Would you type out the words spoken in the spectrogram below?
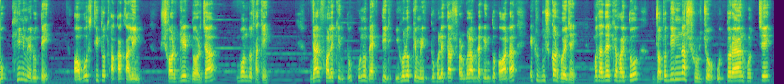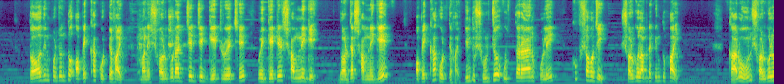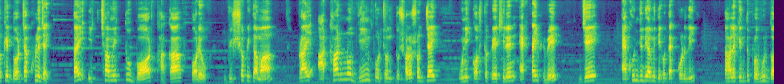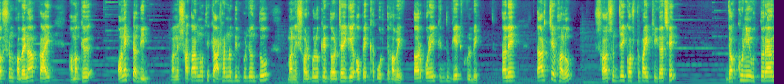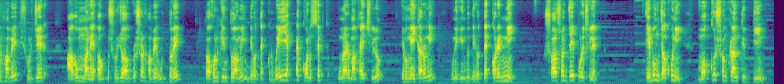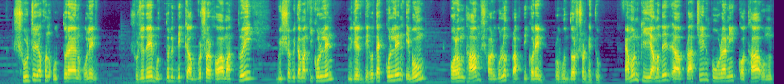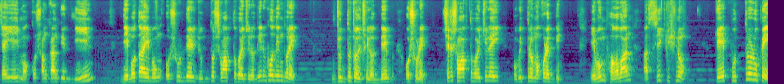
দক্ষিণ মেরুতে অবস্থিত থাকাকালীন স্বর্গের দরজা বন্ধ থাকে। যার ফলে কিন্তু কোনো ব্যক্তির ইহলোকে মৃত্যু হলে তার স্বর্গলাভটা কিন্তু হওয়াটা একটু দুষ্কর হয়ে যায় বা তাদেরকে হয়তো যতদিন না সূর্য উত্তরায়ণ হচ্ছে, ততদিন পর্যন্ত অপেক্ষা করতে হয়। মানে স্বর্গরাজ্যের যে গেট রয়েছে, ওই গেটের সামনে গিয়ে, দরজার সামনে গিয়ে অপেক্ষা করতে হয়। কিন্তু সূর্য উত্তরায়ণ হলে খুব সহজেই স্বর্গলাভটা কিন্তু হয়। কারণ স্বর্গলোকের দরজা খুলে যায়। তাই ইচ্ছা মৃত্যু বর থাকার পরেও বিশ্বপিতামা প্রায় আঠান্ন দিন পর্যন্ত সরসজ্জায় উনি কষ্ট পেয়েছিলেন একটাই ভেবে যে, এখন যদি আমি দেহত্যাগ করে দিই, তাহলে কিন্তু প্রভুর দর্শন হবে না। প্রায় আমাকে অনেকটা দিন মানে সাতান্ন থেকে আঠান্ন দিন পর্যন্ত মানে স্বর্গলোকের দরজায় গিয়ে অপেক্ষা করতে হবে। তারপরেই কিন্তু গেট খুলবে। তাহলে তার চেয়ে ভালো সরসজ্জায় কষ্ট পাই, ঠিক আছে। যখনই উত্তরায়ণ হবে, সূর্যের আগম মানে সূর্য অগ্রসর হবে উত্তরে, তখন কিন্তু আমি দেহত্যাগ করব। এই একটা কনসেপ্ট উনার মাথায় ছিল এবং এই কারণেই উনি কিন্তু দেহত্যাগ করেননি। সশয্যায় পড়েছিলেন। এবং যখনই মকর সংক্রান্তির দিন, সূর্য যখন উত্তরায়ণ হলেন, সূর্যদেব উত্তরের দিকে অগ্রসর হওয়া মাত্রই বিশ্বপিতামা কি করলেন? নিজের দেহত্যাগ করলেন এবং পরম ধাম স্বর্গলোক প্রাপ্তি করেন প্রভুর দর্শন হেতু। এমনকি আমাদের প্রাচীন পৌরাণিক কথা অনুযায়ী এই মকর সংক্রান্তির দিন দেবতা এবং অসুরদের যুদ্ধ সমাপ্ত হয়েছিল, দীর্ঘদিন ধরে যুদ্ধ চলছিল দেব অসুরে। সেটা সমাপ্ত হয়েছিল এই পবিত্র মকরের দিন। এবং ভগবান শ্রীকৃষ্ণকে পুত্ররূপে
